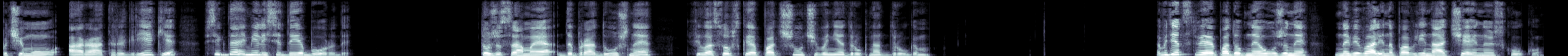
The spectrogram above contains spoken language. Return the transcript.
Почему ораторы-греки всегда имели седые бороды? То же самое добродушное, философское подшучивание друг над другом. В детстве подобные ужины навевали на павлина отчаянную скуку.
